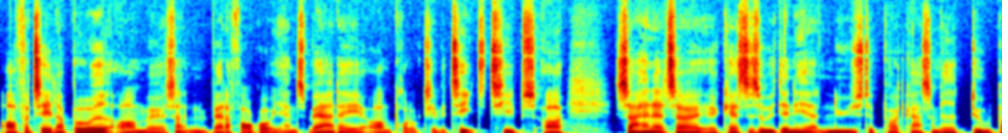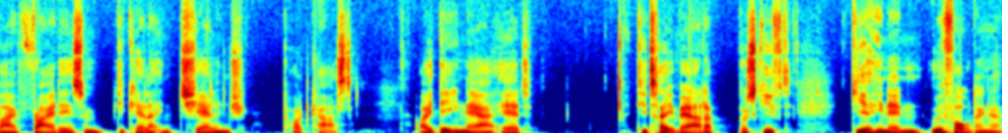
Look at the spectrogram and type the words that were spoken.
og fortæller både om øh, sådan, hvad der foregår i hans hverdag, om produktivitetstips, og så har han altså øh, kastet sig ud i denne her nyeste podcast, som hedder Do by Friday, som de kalder en challenge podcast. Og ideen er, at de tre værter på skift giver hinanden udfordringer,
